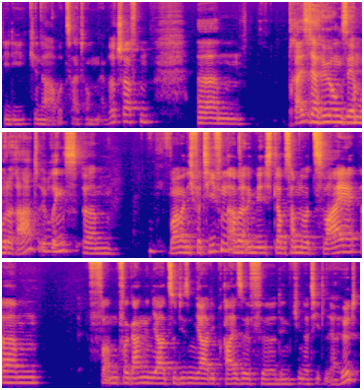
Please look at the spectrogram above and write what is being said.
die die Kinderabo-Zeitungen erwirtschaften. Ähm, Preiserhöhung sehr moderat übrigens. Ähm, wollen wir nicht vertiefen, aber irgendwie, ich glaube, es haben nur zwei ähm, vom vergangenen Jahr zu diesem Jahr die Preise für den Kindertitel erhöht.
